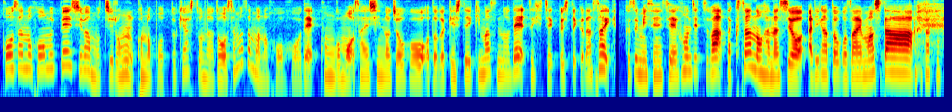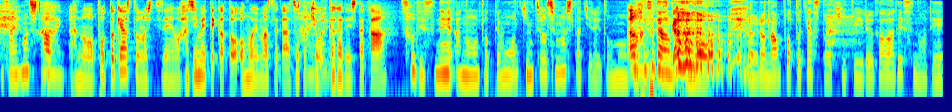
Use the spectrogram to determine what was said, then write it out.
講座のホームページはもちろん、このポッドキャストなど様々な方法で今後も最新の情報をお届けしていきますので、ぜひチェックしてください。久住先生、本日はたくさんのお話をありがとうございました。ありがとうございました。はい、あの、ポッドキャストの出演は初めてかと思いますが、ちょっと今日いかがでしたか、はいはい、そうですね。あの、とっても緊張しましたけれども、あ普段あのいろいろなポッドキャストを聞いている側ですので、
